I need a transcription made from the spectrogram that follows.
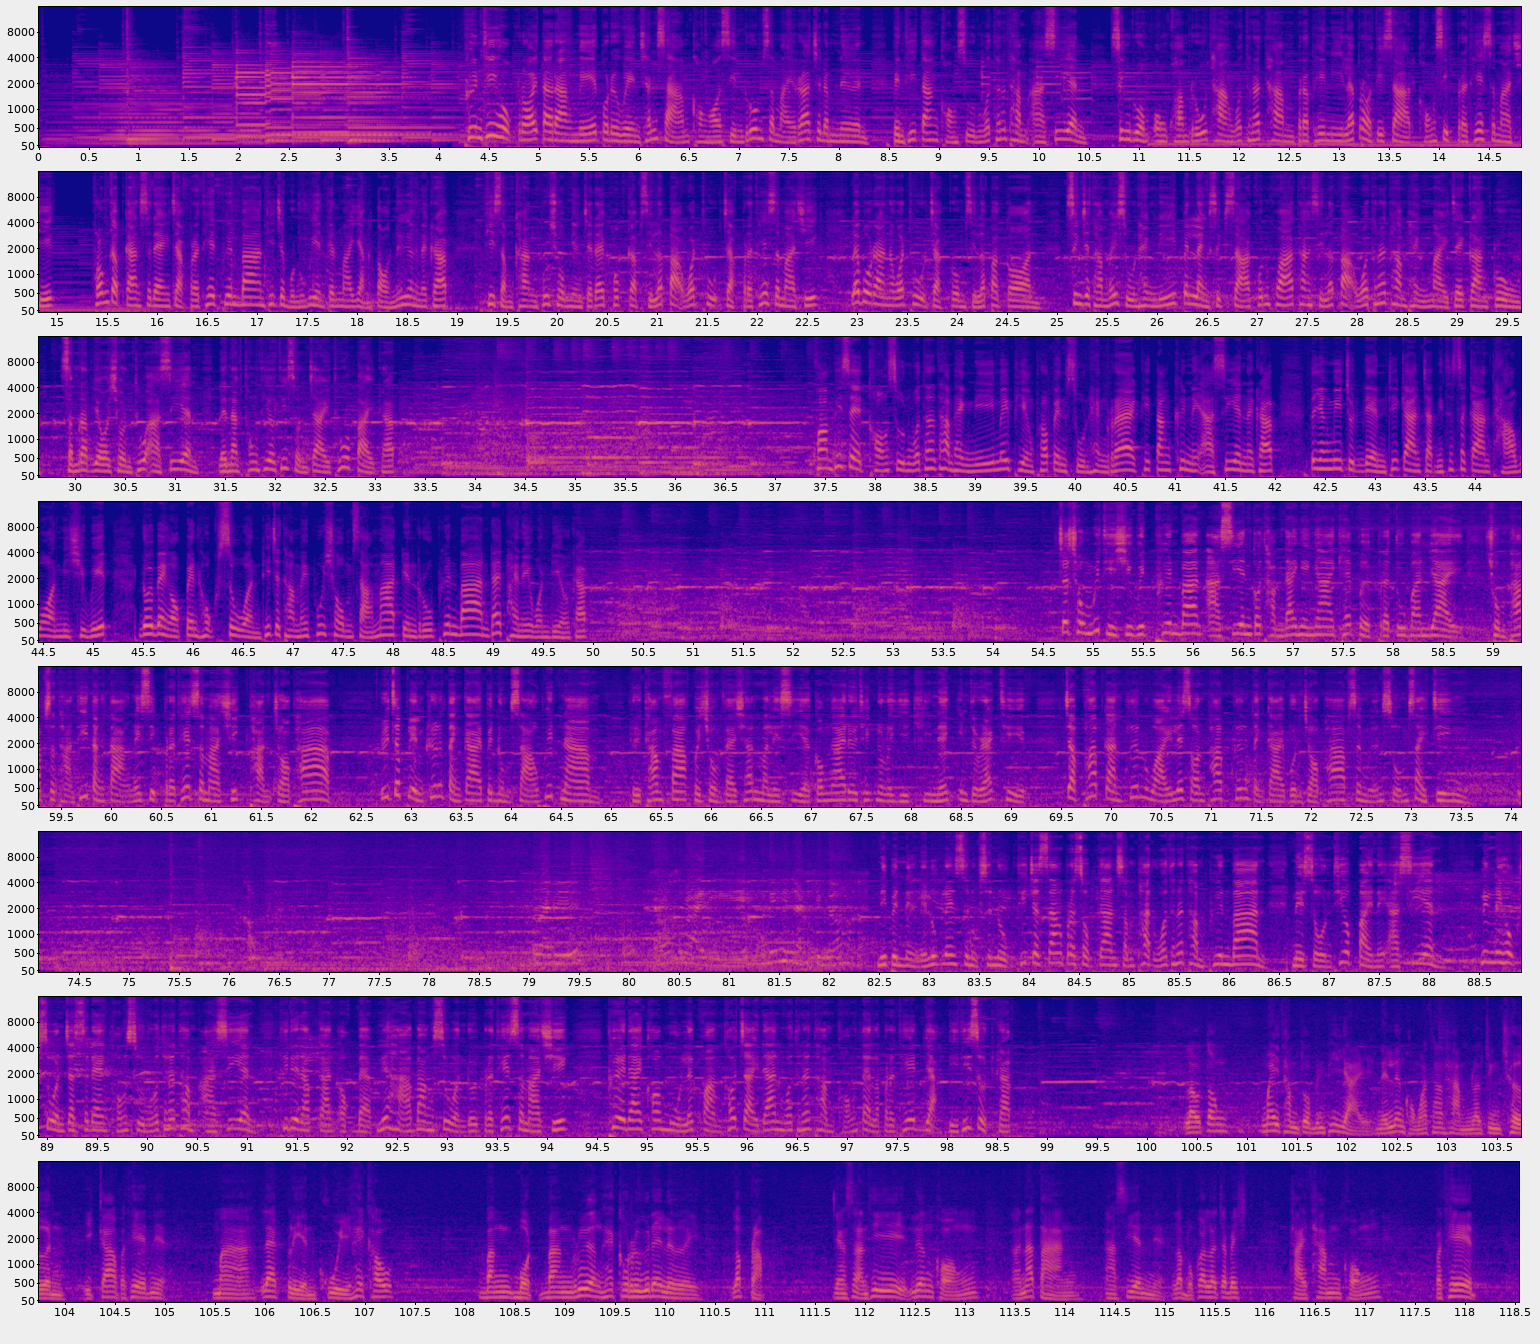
พื้นที่ 600 ตารางเมตร บริเวณชั้น 3 ของหอศิลป์ร่วมสมัยราชดำเนิน เป็นที่ตั้งของศูนย์วัฒนธรรมอาเซียน ซึ่งรวมองค์ความรู้ทางวัฒนธรรม ประเพณีและประวัติศาสตร์ของ 10 ประเทศสมาชิก พร้อมกับการแสดงจากประเทศเพื่อนบ้านที่จะหมุนเวียนกันมาอย่างต่อเนื่องนะครับ ที่สำคัญผู้ชมยังจะได้พบกับศิลปะวัตถุจากประเทศสมาชิก และโบราณวัตถุจากกรมศิลปากร ซึ่งจะทำให้ศูนย์แห่งนี้เป็นแหล่งศึกษาค้นคว้าทางศิลปะวัฒนธรรมแห่งใหม่ใจกลางกรุงสำหรับเยาวชนทั่วอาเซียน และนักท่องเที่ยวที่สนใจทั่วไปครับ ความพิเศษของศูนย์วัฒนธรรมแห่งนี้ไม่เพียงเพราะเป็นศูนย์แห่งแรกที่ตั้งขึ้นในอาเซียนนะครับ แต่ยังมีจุดเด่นที่การจัดนิทรรศการถาวรมีชีวิต โดยแบ่งออกเป็น 6 ส่วนที่จะทำให้ผู้ชมสามารถเรียนรู้เพื่อนบ้านได้ภายในวันเดียวครับ จะชมวิถีชีวิตเพื่อนบ้านอาเซียนก็ทำได้ง่ายๆ แค่เปิดประตูบานใหญ่ ชมภาพสถานที่ต่างๆ ใน 10 ประเทศสมาชิกผ่านจอภาพ หรือจะเปลี่ยนเครื่องแต่งกายเป็นหนุ่มสาวเวียดนาม หรือข้ามฟากไปชมแฟชั่นมาเลเซียก็ง่ายด้วยเทคโนโลยี Kinect Interactive จับภาพการเคลื่อนไหวและซ้อนภาพเครื่องแต่งกายบนจอภาพเสมือนสวมใส่จริงส นี่เป็นหนึ่งในลูกเล่นสนุกๆ ที่จะสร้างประสบการณ์สัมผัสวัฒนธรรมเพื่อนบ้าน ในโซนเที่ยวไปในอาเซียนหนึ่งใน 6 ส่วนจัดแสดงของศูนย์วัฒนธรรมอาเซียน ที่ได้รับการออกแบบเนื้อหาบางส่วนโดยประเทศสมาชิก เพื่อได้ข้อมูลและความเข้าใจด้านวัฒนธรรมของแต่ละประเทศอย่างดีที่สุดครับ เราต้องไม่ทำตัวเป็นพี่ใหญ่ในเรื่องของวัฒนธรรม เราจึงเชิญอีก 9 ประเทศเนี่ยมาแลกเปลี่ยนคุยให้เขาบางบทบางเรื่องให้เขารื้อได้เลย แล้วปรับ อย่างสถานที่เรื่องของหน้าต่างอาเซียนเนี่ยเราบอกว่าเราจะไปถ่ายทำของประเทศ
